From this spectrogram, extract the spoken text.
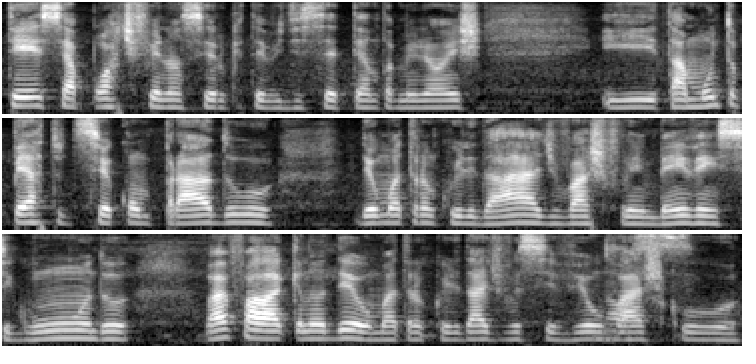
ter esse aporte financeiro que teve de 70 milhões e tá muito perto de ser comprado, deu uma tranquilidade, o Vasco vem bem, vem segundo. Vai falar que não deu uma tranquilidade, você vê o Nossa. Vasco.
